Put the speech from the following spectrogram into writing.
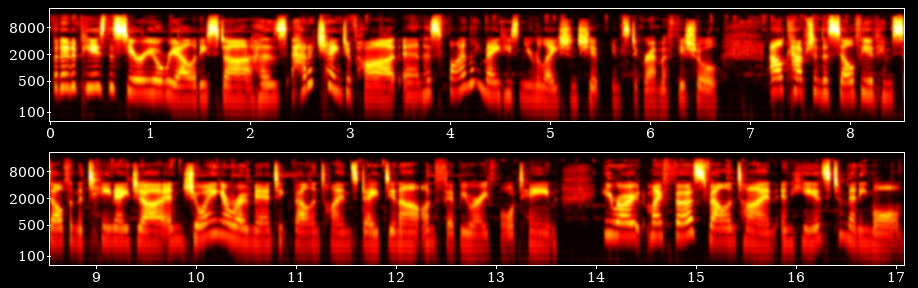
But it appears the serial reality star has had a change of heart and has finally made his new relationship Instagram official. Al captioned a selfie of himself and the teenager enjoying a romantic Valentine's Day dinner on February 14. He wrote, My first Valentine, and here's to many more.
